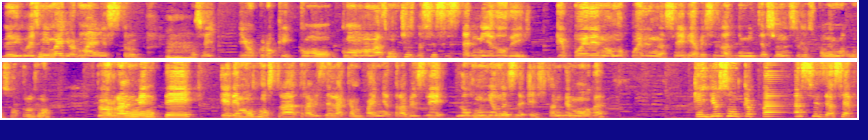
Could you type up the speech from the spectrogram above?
le digo, es mi mayor maestro. O sea, yo creo que como, como mamás muchas veces está el miedo de qué pueden o no pueden hacer y a veces las limitaciones se los ponemos nosotros, ¿no? Pero realmente queremos mostrar a través de la campaña, a través de los millones están de moda, que ellos son capaces de hacer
